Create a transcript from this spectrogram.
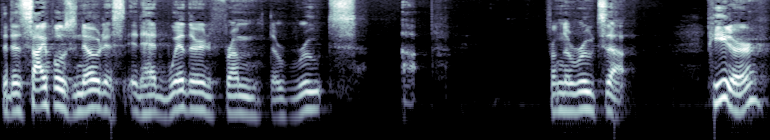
the disciples noticed it had withered from the roots up. From the roots up. Peter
